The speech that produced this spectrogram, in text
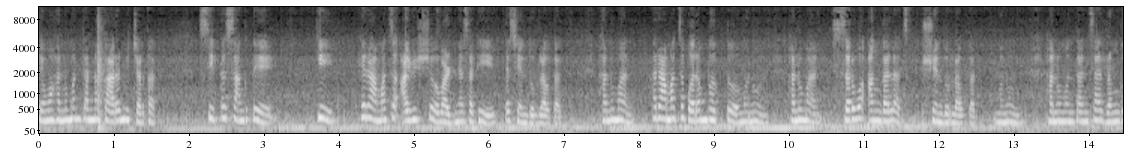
तेव्हा हनुमान त्यांना कारण विचारतात. सीता सांगते की हे रामाचं आयुष्य वाढण्यासाठी त्या शेंदूर लावतात. हनुमान हा रामाचा परमभक्त म्हणून हनुमान सर्व अंगालाच शेंदूर लावतात. म्हणून हनुमंतांचा रंग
